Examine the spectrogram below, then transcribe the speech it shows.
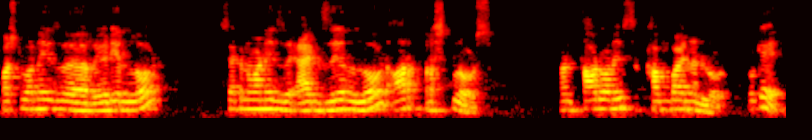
First one is uh, radial load, second one is axial load or thrust loads, and third one is combined load. Okay.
